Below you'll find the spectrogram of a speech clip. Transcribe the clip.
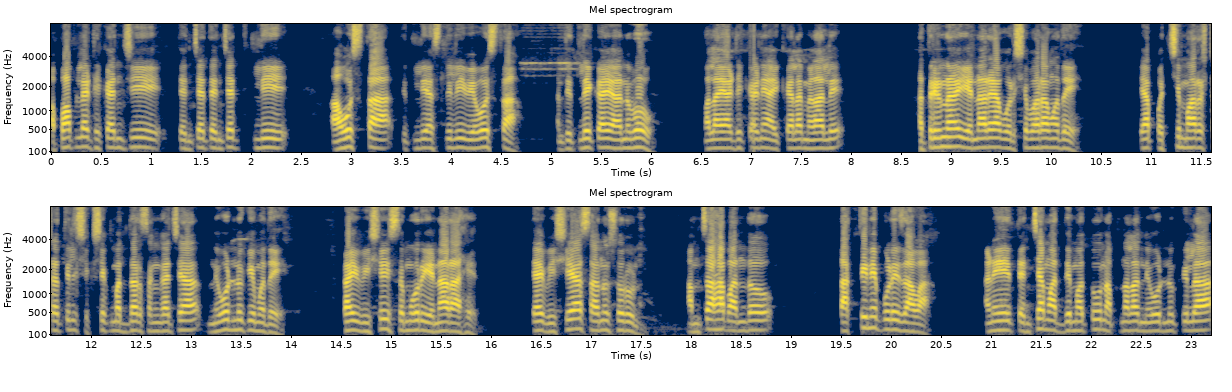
आपापल्या ठिकाणची त्यांच्या त्यांच्या तिथली अवस्था तिथली असलेली व्यवस्था आणि तिथले काही अनुभव मला या ठिकाणी ऐकायला मिळाले. खात्रीनं येणाऱ्या वर्षभरामध्ये या पश्चिम महाराष्ट्रातील शिक्षक मतदारसंघाच्या निवडणुकीमध्ये काही विषय समोर येणार आहेत. त्या विषयास अनुसरून आमचा हा बांधव ताकदीने पुढे जावा आणि त्यांच्या माध्यमातून आपणाला निवडणुकीला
